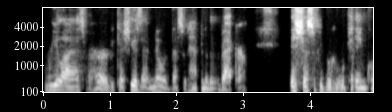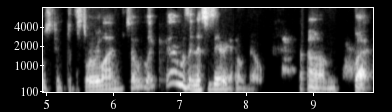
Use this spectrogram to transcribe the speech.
realized for her because she doesn't know that that's what happened in the background. It's just for people who were paying close attention to the storyline. So, like, it wasn't necessary. I don't know. Um, but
